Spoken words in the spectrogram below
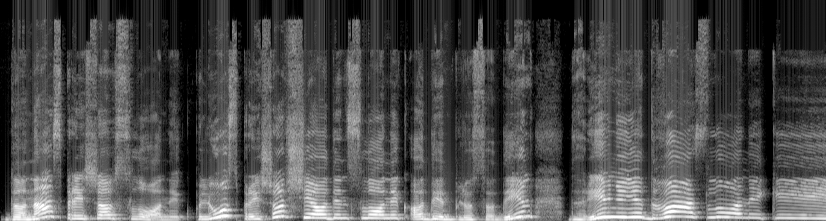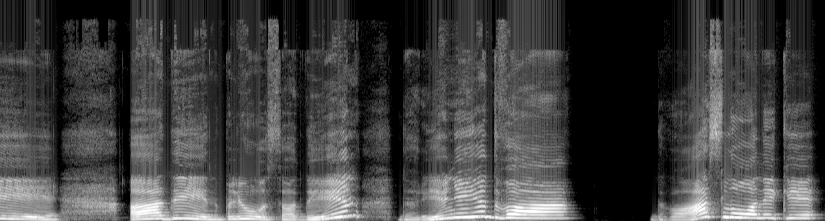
До нас прийшов слоник. Плюс прийшов ще один слоник. Один плюс один дорівнює два слоники. Один плюс один дорівнює два. Два слоники.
